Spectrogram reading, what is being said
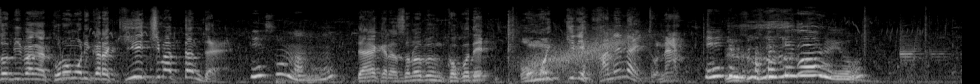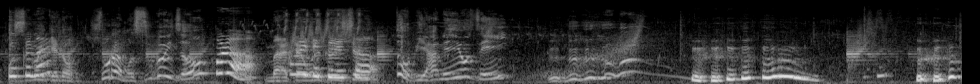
遊び場がこの森から消えちまったんだ。えそうなの？だからその分ここで思いっきり跳ねないとな。えでも畑があるよ。すごいけど空もすごいぞ。ほらまた俺と一緒にた。飛び跳ねようぜ。うふふふふ。うふふふふ。うふふふ。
